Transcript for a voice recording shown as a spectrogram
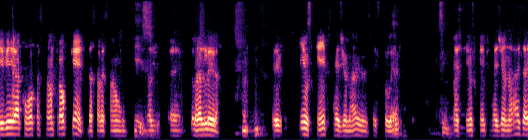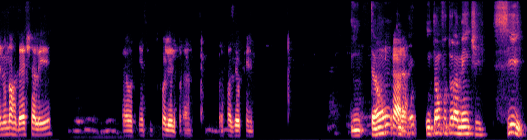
tive a convocação para o camp da seleção brasi- é, brasileira. Uhum, Tinha os camps regionais, não sei se tu lembra, sim. mas tinha os camps regionais. Aí no Nordeste ali, eu tinha sido escolhido para fazer o camp. Então, Cara. então, então, futuramente, se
